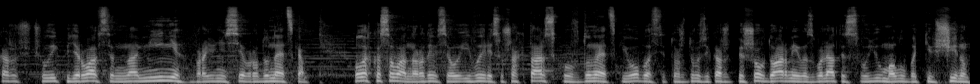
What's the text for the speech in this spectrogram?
кажуть, що чоловік підірвався на міні в районі Сєвєродонецька. Олег Косован народився і виріс у Шахтарську в Донецькій області. Тож, друзі кажуть, пішов до армії визволяти свою малу батьківщину.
